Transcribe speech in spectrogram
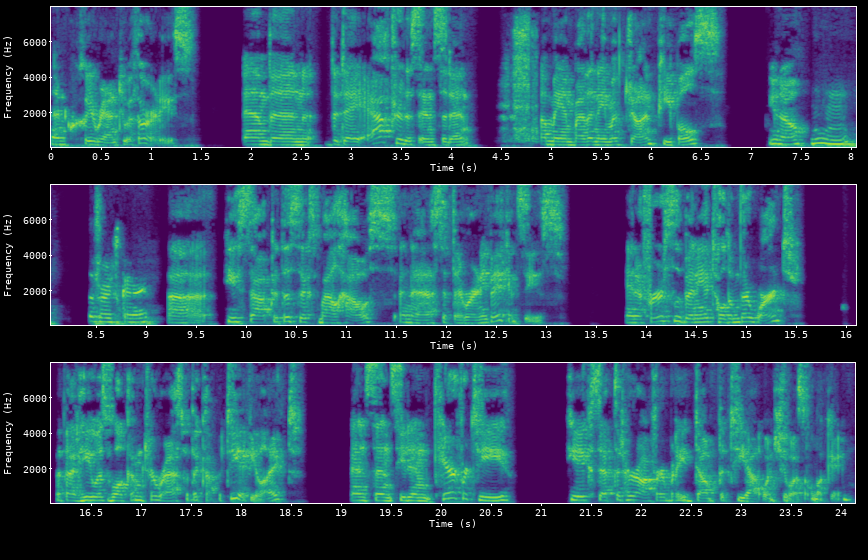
and quickly ran to authorities. And then the day after this incident, a man by the name of John Peeples, you know, hmm The first guy. uh, he stopped at the Six Mile House and asked if there were any vacancies. And at first, Lavinia told him there weren't, but that he was welcome to rest with a cup of tea if he liked. And since he didn't care for tea, he accepted her offer, but he dumped the tea out when she wasn't looking.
